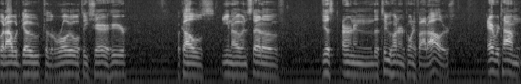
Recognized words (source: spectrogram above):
But I would go to the royalty share here because, you know, instead of just earning the $225 every time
